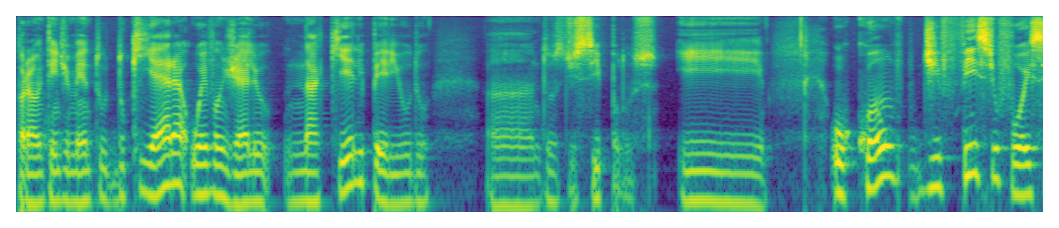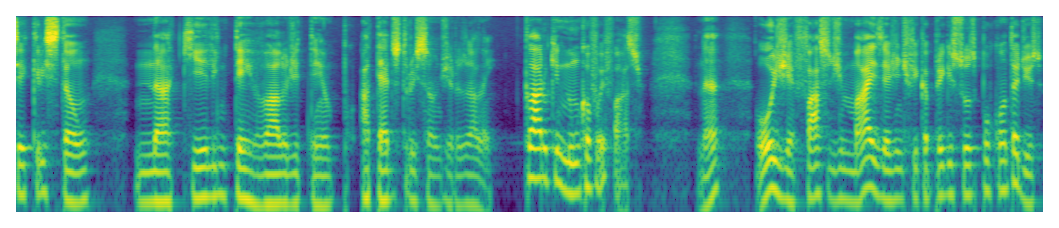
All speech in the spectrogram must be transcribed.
para o entendimento do que era o evangelho naquele período uh, dos discípulos e o quão difícil foi ser cristão naquele intervalo de tempo até a destruição de Jerusalém. Claro que nunca foi fácil, né? Hoje é fácil demais e a gente fica preguiçoso por conta disso.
